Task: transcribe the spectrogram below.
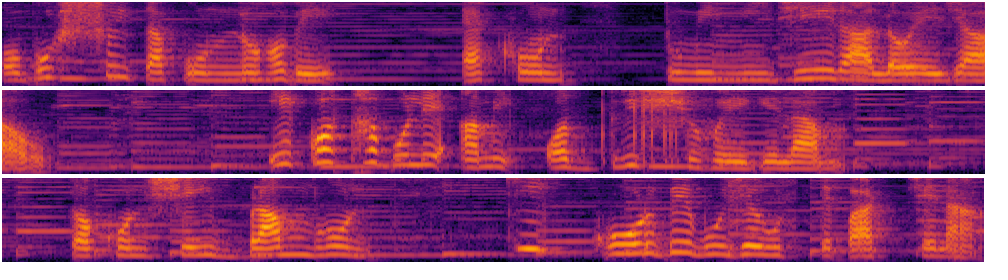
অবশ্যই তা পূর্ণ হবে। এখন তুমি নিজের আলয়ে যাও। এ কথা বলে আমি অদৃশ্য হয়ে গেলাম। তখন সেই ব্রাহ্মণ কি করবে বুঝে উঠতে পারছে না।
